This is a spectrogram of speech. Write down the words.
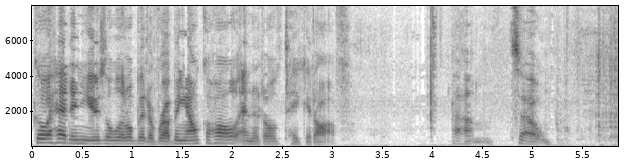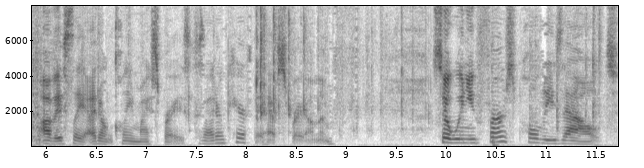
go ahead and use a little bit of rubbing alcohol and it'll take it off. Um, so obviously I don't clean my sprays because I don't care if they have spray on them. So when you first pull these out,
